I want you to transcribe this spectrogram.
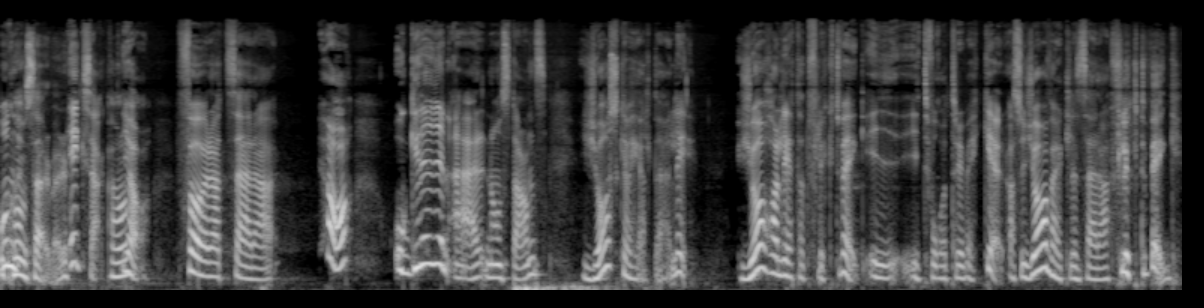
och, Och- konserver. Exakt, Ja. ja. För att så här, ja. Och grejen är någonstans, jag ska vara helt ärlig. Jag har letat flyktvägg i, i två, tre veckor. Alltså jag har verkligen så här, Flyktvägg.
